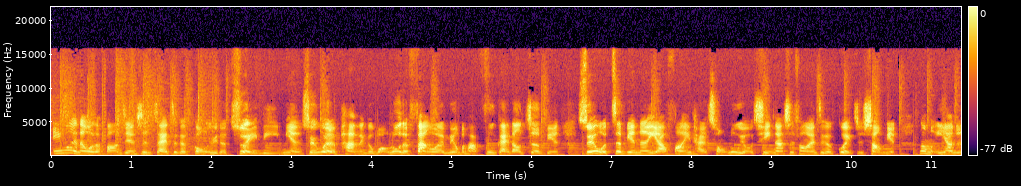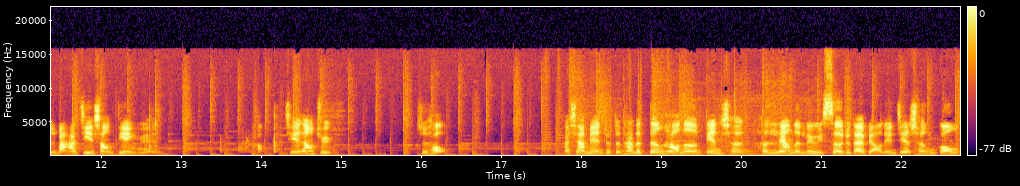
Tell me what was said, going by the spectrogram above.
因为呢我的房间是在这个公寓的最里面，所以为了怕那个网络的范围没有办法覆盖到这边，所以我这边呢也要放一台从路由器，那是放在这个柜子上面。那我们一样就是把它接上电源，好，接上去之后。它下面就等它的灯号呢变成很亮的绿色，就代表连接成功。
